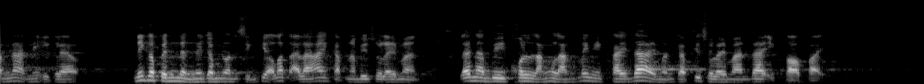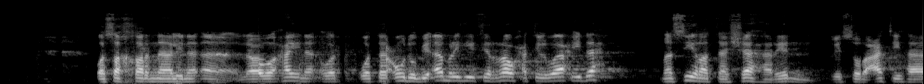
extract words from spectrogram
อำนาจนี้อีกแล้ว นี่ก็เป็นหนึ่งในจำนวนสิ่งที่อัลลอฮฺตะลาให้กับนบีสุไลมานและนบีคนหลังๆไม่มีใครได้เหมือนกับที่สุไลมานได้อีกต่อไป วสัครนาลินะเราให้นะวะตะอูดุบิอัมริฮิฟิรเราฮะติลวาฮิดะ مسيرة شهر لسرعتها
